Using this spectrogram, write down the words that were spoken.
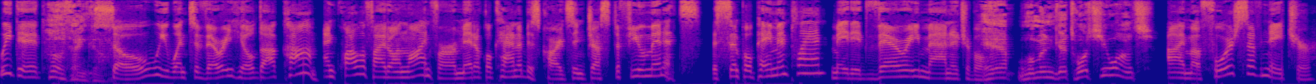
We did. Oh, thank God. So we went to veriheal.com and qualified online for our medical cannabis cards in just a few minutes. The simple payment plan made it very manageable. Yeah, woman gets what she wants. I'm a force of nature.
